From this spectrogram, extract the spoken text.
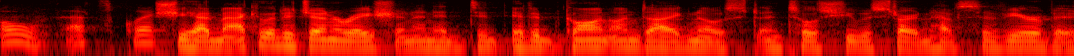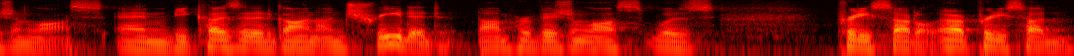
Oh, that's quick. She had macular degeneration and it, did, it had gone undiagnosed until she was starting to have severe vision loss. And because it had gone untreated, um, her vision loss was pretty subtle, or pretty sudden.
